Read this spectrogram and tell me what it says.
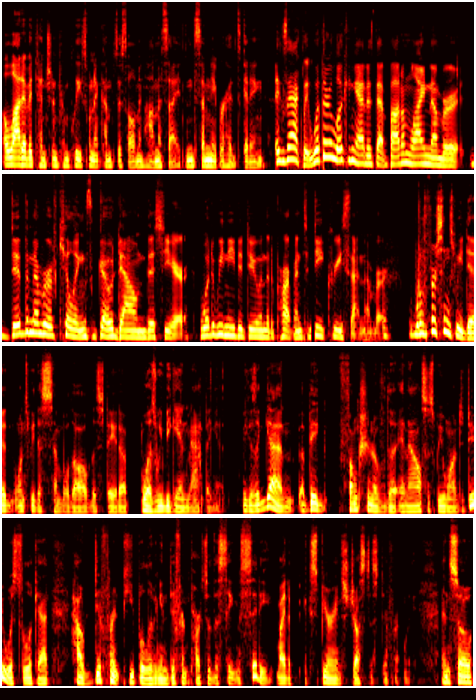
a lot of attention from police when it comes to solving homicides and some neighborhoods getting. Exactly. What they're looking at is that bottom line number. Did the number of killings go down this year? What do we need to do in the department to decrease that number? One of the first things we did once we'd assembled all of this data was we began mapping it. Because again, a big function of the analysis we wanted to do was to look at how different people living in different parts of the same city might experience justice differently. And so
